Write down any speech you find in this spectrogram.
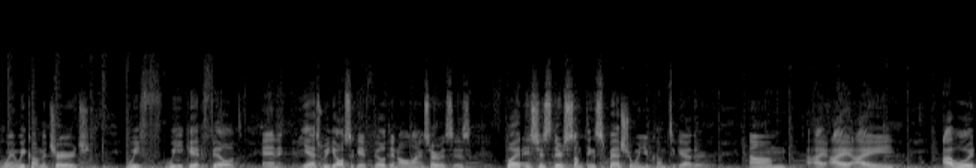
when we come to church we we get filled. And yes we also get filled in online services but it's just there's something special when you come together. Um, I, I i i would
